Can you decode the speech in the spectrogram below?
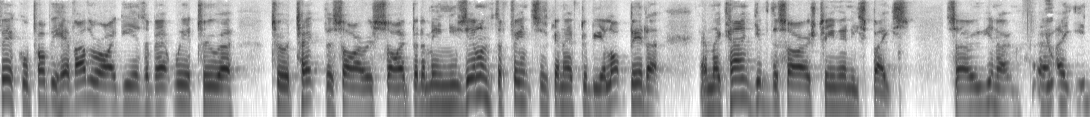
Feek will probably have other ideas about where to uh, to attack this Irish side, but I mean New Zealand's defence is going to have to be a lot better, and they can't give this Irish team any space. So you know, uh, I,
